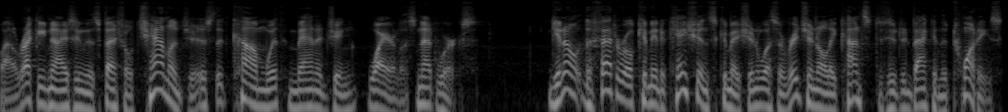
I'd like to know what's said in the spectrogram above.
while recognizing the special challenges that come with managing wireless networks. You know, the Federal Communications Commission was originally constituted back in the 20s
